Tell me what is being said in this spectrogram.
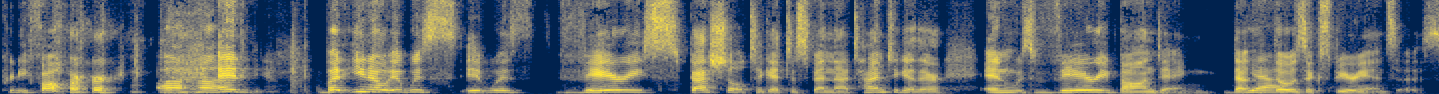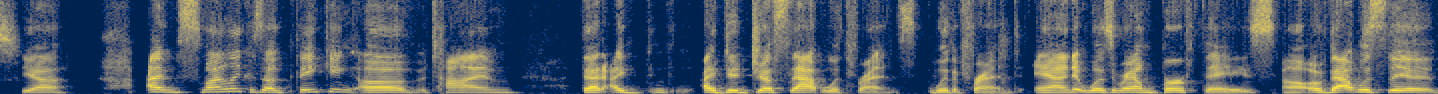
pretty far uh-huh. and but you know it was it was very special to get to spend that time together and was very bonding that yeah. those experiences yeah I'm smiling because I'm thinking of a time that I I did just that with friends with a friend, and it was around birthdays. Uh, or that was the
